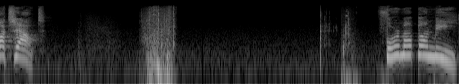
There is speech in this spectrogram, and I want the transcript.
Watch out! Form up on me.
